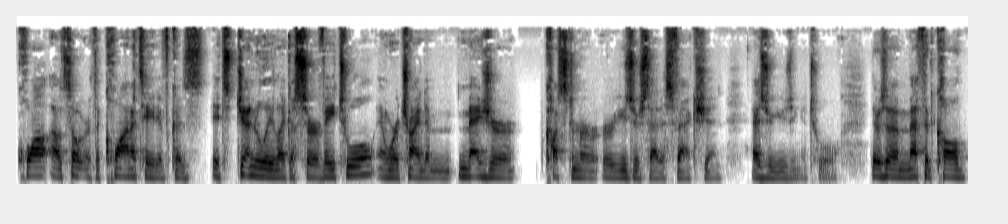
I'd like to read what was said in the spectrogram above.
qual, I'll start with the quantitative because it's generally like a survey tool and we're trying to measure customer or user satisfaction as you're using a tool. There's a method called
